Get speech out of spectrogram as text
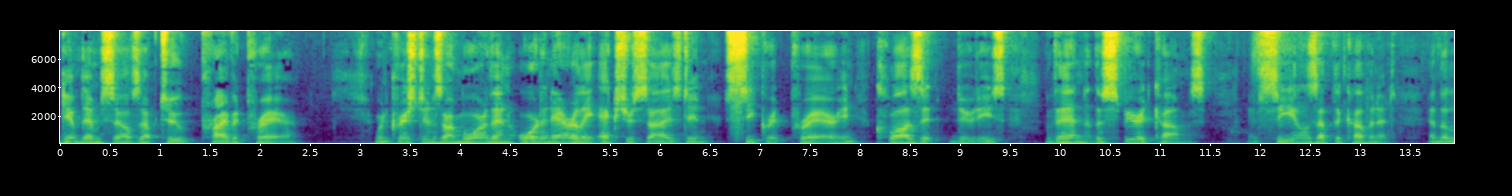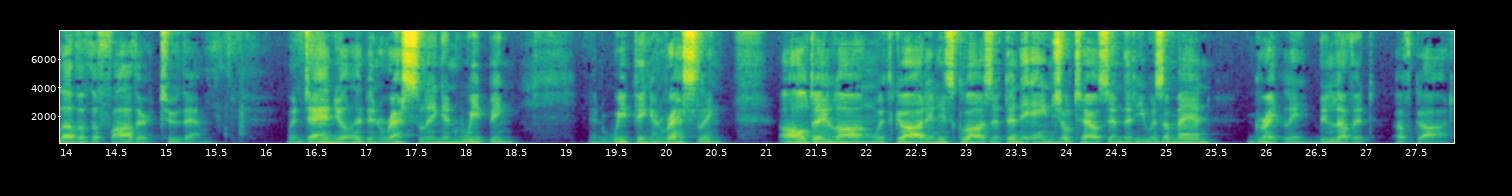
give themselves up to private prayer, when Christians are more than ordinarily exercised in secret prayer, in closet duties, then the Spirit comes and seals up the covenant and the love of the Father to them. When Daniel had been wrestling and weeping, and weeping and wrestling all day long with God in his closet. Then the angel tells him that he was a man greatly beloved of God,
